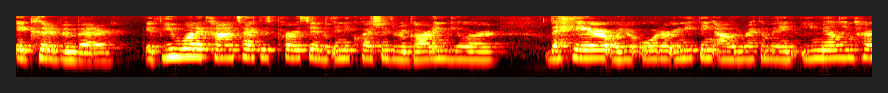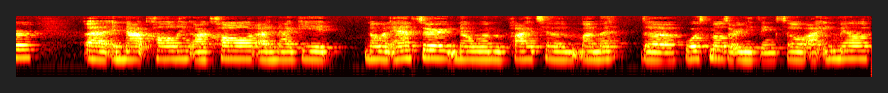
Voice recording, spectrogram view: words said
it could have been better. If you want to contact this person with any questions regarding your the hair or your order or anything, I would recommend emailing her uh, and not calling. I called, I did not get no one answered, no one replied to my the voicemails or anything. So I emailed,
